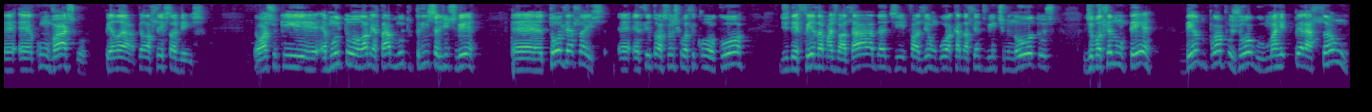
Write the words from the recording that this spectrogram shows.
é, é, com o Vasco pela, pela sexta vez. Eu acho que é muito lamentável, muito triste a gente ver é, todas essas é, situações que você colocou, de defesa mais vazada, de fazer um gol a cada 120 minutos, de você não ter, dentro do próprio jogo, uma recuperação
